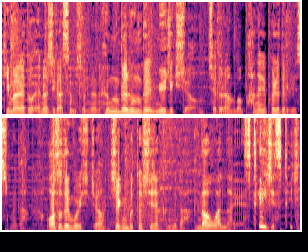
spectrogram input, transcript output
듣기만 해도 에너지가 슴솟는 흥들흥들 뮤직쇼 제대로 한번 판을 벌려드리겠습니다. 어서들 모이시죠. 지금부터 시작합니다. 너와 나의 스테이지 스테이지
